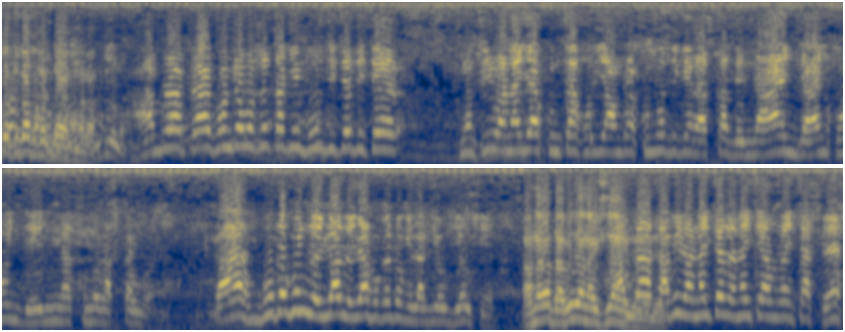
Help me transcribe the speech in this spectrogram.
প্রতিবাদ করতে আপনারা? আমরা প্রায় পনেরো বছর থাকি ভোট দিতে দিতে মন্ত্রী বানাইয়া খুনতা করিয়া আমরা কোনো দিকে রাস্তা দেন না আইন যাইন কইন দেই না কোনো রাস্তাও হয় না। তার বুট গুণ লইলা লইলা পকেট গিলা গিয়েও গিয়েছে আপনারা দাবি জানাইছিলেন আমরা দাবি জানাইতে জানাইতে আমরা এটা শেষ।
